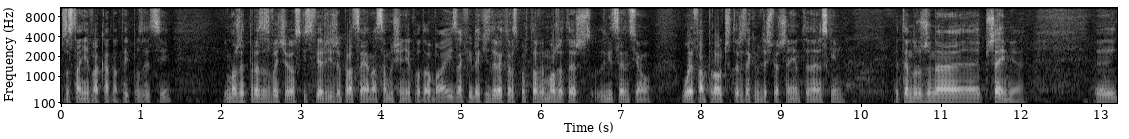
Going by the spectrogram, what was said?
zostanie wakat na tej pozycji. I może prezes Wojciechowski stwierdzi, że praca Janasa mu się nie podoba i za chwilę jakiś dyrektor sportowy może też z licencją UEFA Pro, czy też z jakimś doświadczeniem trenerskim tę drużynę przejmie. Yy,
